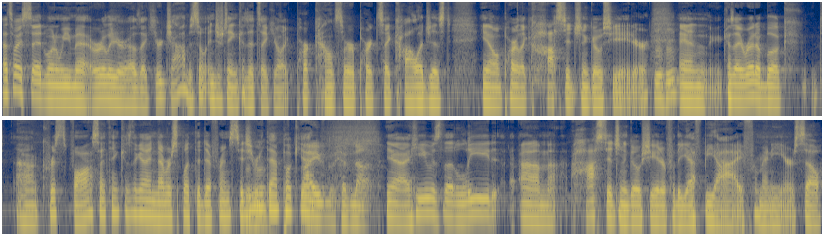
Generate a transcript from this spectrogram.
That's why I said when we met earlier, I was like, your job is so interesting because it's like you're like part counselor, part psychologist, you know, part like hostage negotiator. Mm-hmm. And because I read a book, uh, Chris Voss, I think is the guy, Never Split the Difference. Did you mm-hmm. read that book yet? I have not. Yeah, he was the lead um, hostage negotiator for the FBI for many years. So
